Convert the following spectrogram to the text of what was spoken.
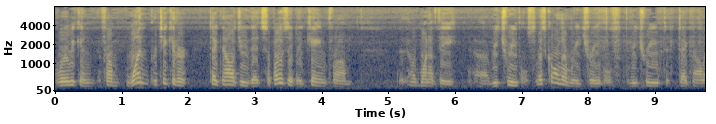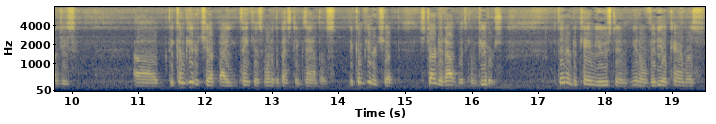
where we can, from one particular technology that supposedly came from uh, one of the uh, retrievals. Let's call them retrievals, retrieved technologies. Uh, the computer chip, I think, is one of the best examples. The computer chip started out with computers, then it became used in, you know, video cameras.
